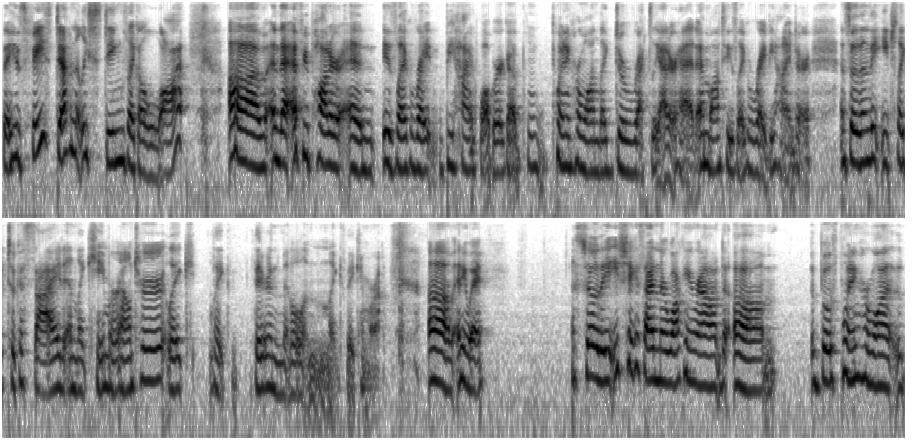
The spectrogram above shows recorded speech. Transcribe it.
that his face definitely stings like a lot. Um, and that Effie Potter and is like right behind Walburga, pointing her wand like directly at her head, and Monty's like right behind her. And so then they each like took a side and like came around her, like like they're in the middle and like they came around. Um, anyway, so they each take a side and they're walking around, um, both pointing her wand,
